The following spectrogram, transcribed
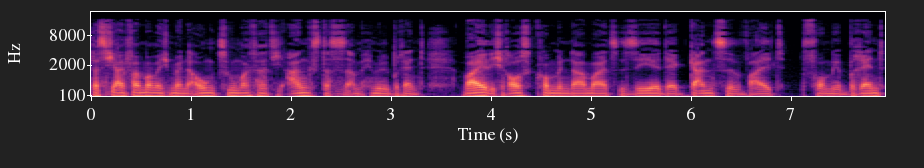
dass ich einfach immer, wenn ich meine Augen zugemacht habe, hatte ich Angst, dass es am Himmel brennt. Weil ich rausgekommen bin damals, sehe, der ganze Wald vor mir brennt.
